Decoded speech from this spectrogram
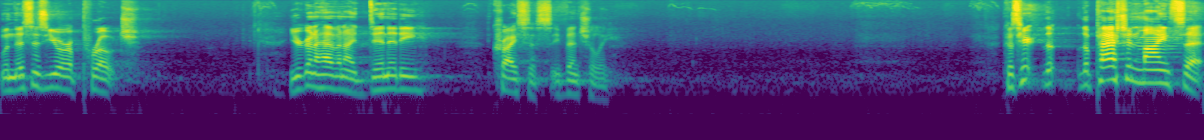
when this is your approach, you're going to have an identity crisis eventually. Because here, the, the passion mindset,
